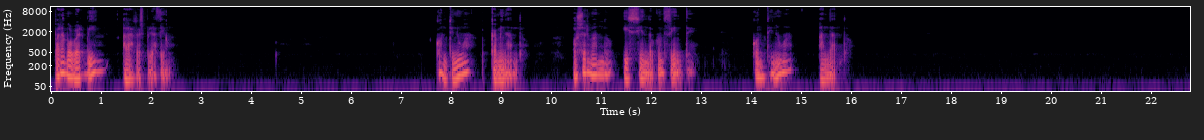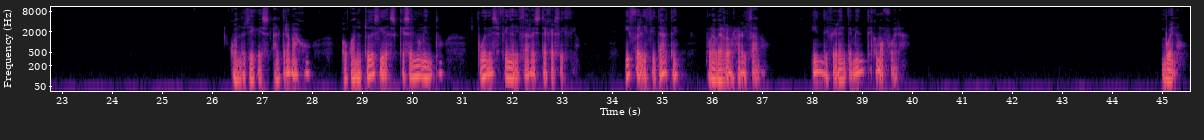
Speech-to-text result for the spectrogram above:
para volver bien a la respiración. Continúa caminando, observando y siendo consciente. Continúa andando. Cuando llegues al trabajo o cuando tú decidas que es el momento, puedes finalizar este ejercicio y felicitarte por haberlo realizado, indiferentemente como fuera. Bueno,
